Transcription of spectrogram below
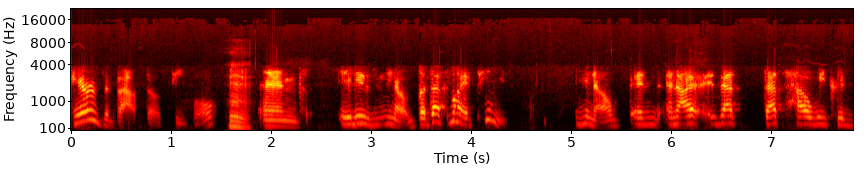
cares about those people, Hmm. and it is, you know, but that's my opinion, you know, and and I that's that's how we could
